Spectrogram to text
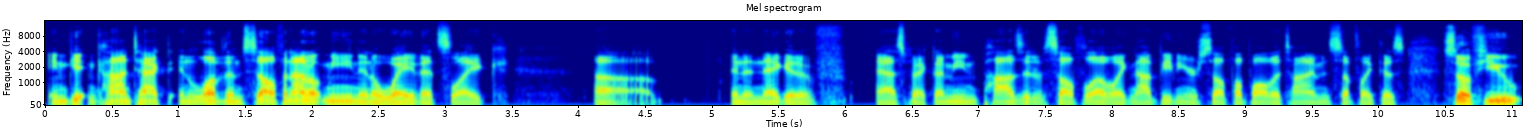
and get in contact and love themselves. And I don't mean in a way that's like uh, in a negative aspect. I mean positive self love, like not beating yourself up all the time and stuff like this. So if you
